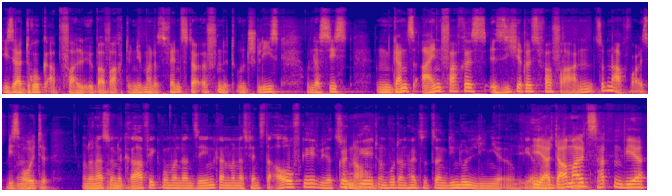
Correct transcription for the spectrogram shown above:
dieser Druckabfall überwacht, indem man das Fenster öffnet und schließt. Und das ist ein ganz einfaches, sicheres Verfahren zum Nachweis bis mhm. heute. Und dann hast du eine Grafik, wo man dann sehen kann, wann das Fenster aufgeht, wieder genau. zugeht genau. und wo dann halt sozusagen die Nulllinie irgendwie. Ja, damals wird. hatten wir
